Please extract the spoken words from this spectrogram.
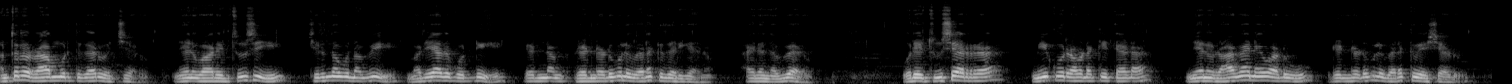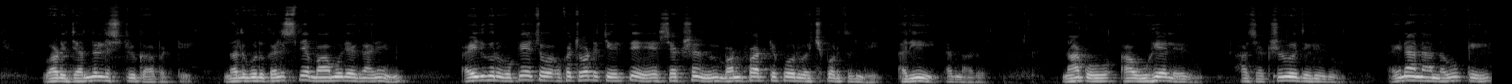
అంతలో రామ్మూర్తి గారు వచ్చారు. నేను వారిని చూసి చిరునవ్వు నవ్వి మర్యాద కొట్టి రెండు రెండు అడుగులు వెనక్కి జరిగాను. ఆయన నవ్వారు. ఒరే చూశారా మీకు రవడకి తేడా? నేను రాగానే వాడు రెండు అడుగులు వెనక్కి వేశాడు. వాడు జర్నలిస్టు కాబట్టి. నలుగురు కలిస్తే మామూలే కానీ ఐదుగురు ఒకే చో ఒక చోట చేరితే సెక్షన్ వన్ ఫార్టీ ఫోర్ వచ్చి పడుతుంది. అది అన్నారు. నాకు ఆ ఊహే లేదు. ఆ సెక్షన్లో తెలియదు అయినా నా నవ్వుకి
